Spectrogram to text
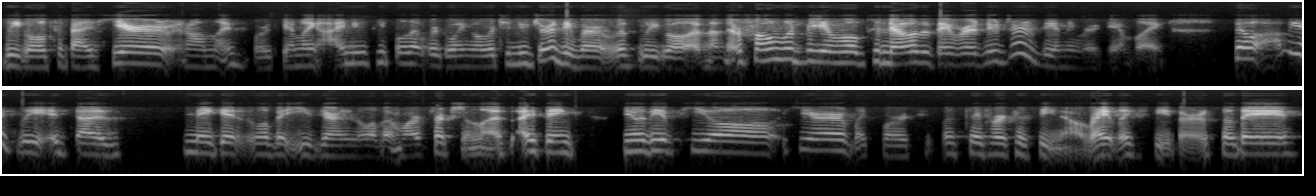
legal to bet here in online sports gambling, I knew people that were going over to New Jersey where it was legal, and then their phone would be able to know that they were in New Jersey and they were gambling. So obviously, it does make it a little bit easier and a little bit more frictionless. I think you know, the appeal here, like for, let's say for a casino, right? Like Caesars. So they,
